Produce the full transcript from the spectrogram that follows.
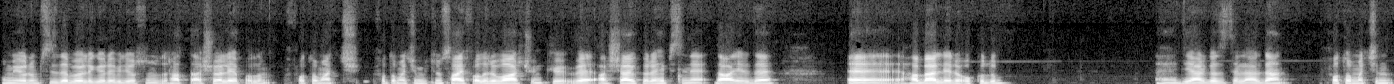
Umuyorum siz de böyle görebiliyorsunuzdur. Hatta şöyle yapalım. Foto maç, foto maçın bütün sayfaları var çünkü ve aşağı yukarı hepsine dair de e, haberleri okudum. E, diğer gazetelerden. Foto maçın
